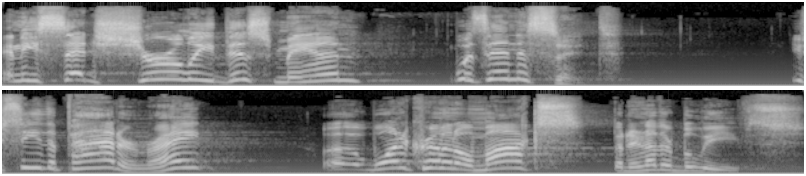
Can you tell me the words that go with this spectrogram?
and he said, Surely this man was innocent. You see the pattern, right? Uh, one criminal mocks, but another believes.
